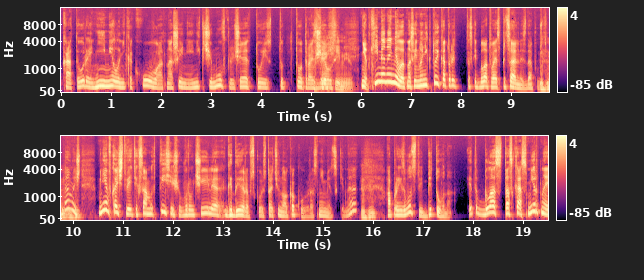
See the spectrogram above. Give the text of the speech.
которая не имела никакого отношения ни к чему, включая то, тот, тот раздел... Включая химию. Нет, к химии она имела отношение, но не к той, которая, так сказать, была твоя специальность, допустим. Uh-huh. Да, значит, мне в качестве этих самых тысяч вручили ГДРовскую статью, ну а какую, раз немецкий, да, uh-huh. о производстве бетона. Это была тоска смертная,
